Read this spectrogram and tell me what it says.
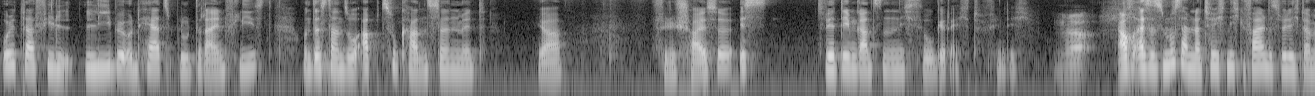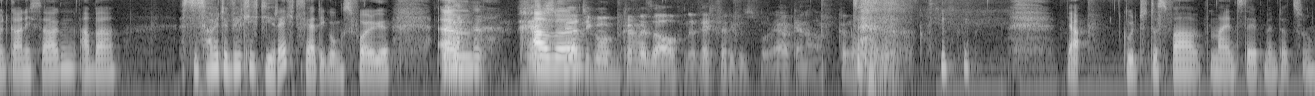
ultra viel Liebe und Herzblut reinfließt und das dann so abzukanzeln mit, ja, finde ich scheiße, ist, wird dem Ganzen nicht so gerecht, finde ich. Ja, Auch, also es muss einem natürlich nicht gefallen, das will ich damit gar nicht sagen, aber es ist heute wirklich die Rechtfertigungsfolge. ähm, aber Rechtfertigung können wir sie auch. Eine Rechtfertigung. Ja, keine Ahnung. Können wir ja, gut, das war mein Statement dazu.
